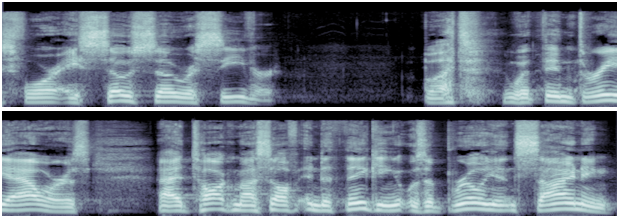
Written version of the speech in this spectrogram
for a so so receiver. But within three hours, I had talked myself into thinking it was a brilliant signing.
